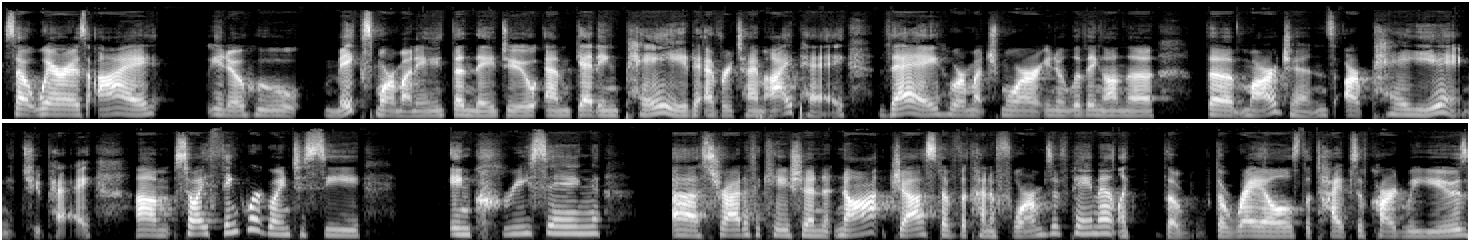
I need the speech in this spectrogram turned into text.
so whereas I you know, who makes more money than they do am getting paid every time I pay. They, who are much more, you know, living on the the margins are paying to pay. Um, so I think we're going to see increasing uh, stratification, not just of the kind of forms of payment, like the the rails, the types of card we use,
